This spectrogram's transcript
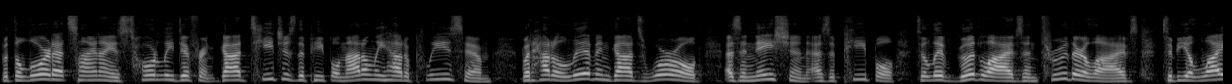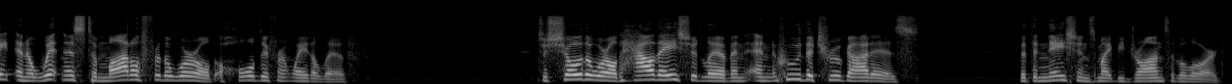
But the Lord at Sinai is totally different. God teaches the people not only how to please Him, but how to live in God's world as a nation, as a people, to live good lives, and through their lives, to be a light and a witness to model for the world a whole different way to live to show the world how they should live and, and who the true God is, that the nations might be drawn to the Lord.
